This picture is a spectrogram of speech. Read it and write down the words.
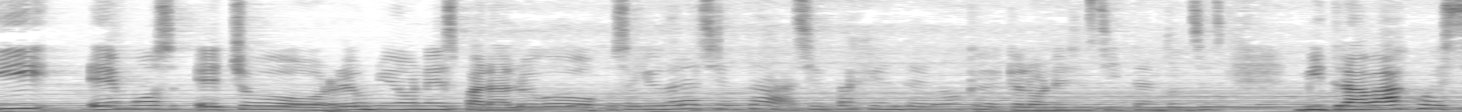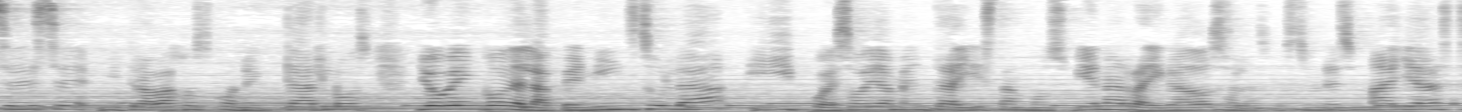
y hemos hecho reuniones para luego pues ayudar a cierta, a cierta gente ¿no? que, que, lo necesita. Entonces mi trabajo es ese, mi trabajo es conectarlos. Yo vengo de la península y pues obviamente ahí estamos bien arraigados a las cuestiones mayas.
